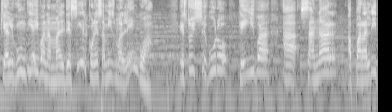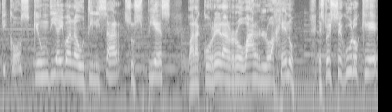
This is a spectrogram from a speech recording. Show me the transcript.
que algún día iban a maldecir con esa misma lengua. Estoy seguro que iba a sanar a paralíticos que un día iban a utilizar sus pies para correr a robar lo ajeno. Estoy seguro que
